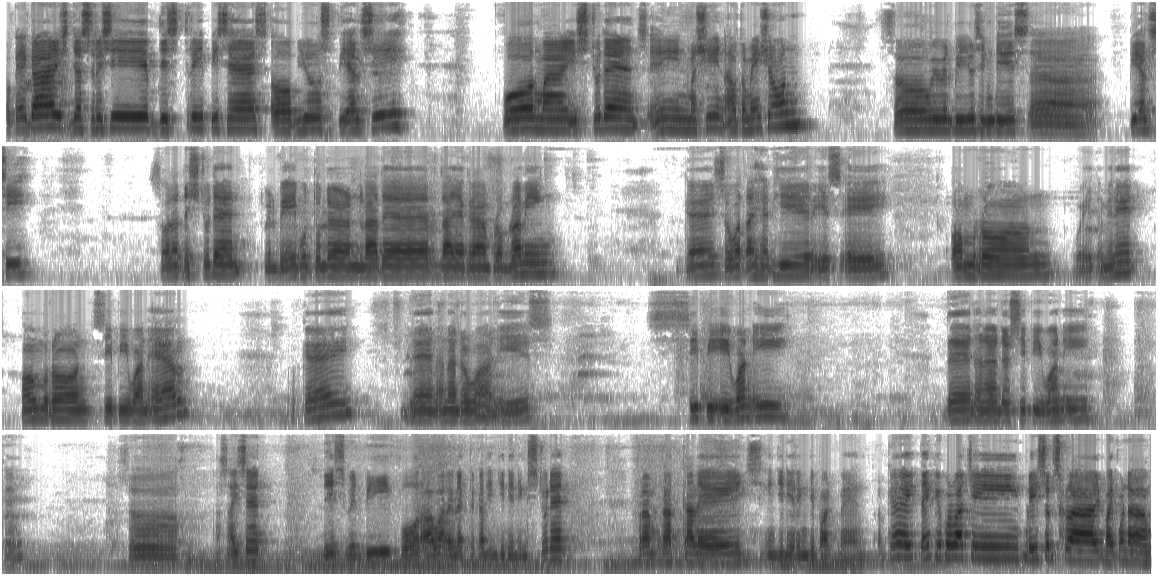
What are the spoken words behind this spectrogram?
Okay guys, just received these three pieces of used PLC for my students in machine automation. So we will be using this uh, PLC so that the student will be able to learn ladder diagram programming. Okay, so what I have here is a Omron, wait a minute, Omron CP1L. Okay. Then another one is CPE1E. Then another CP1E. Okay. So, as I said, this will be for our electrical engineering student from Cat College Engineering Department. Okay, thank you for watching. Please subscribe. Bye for now.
